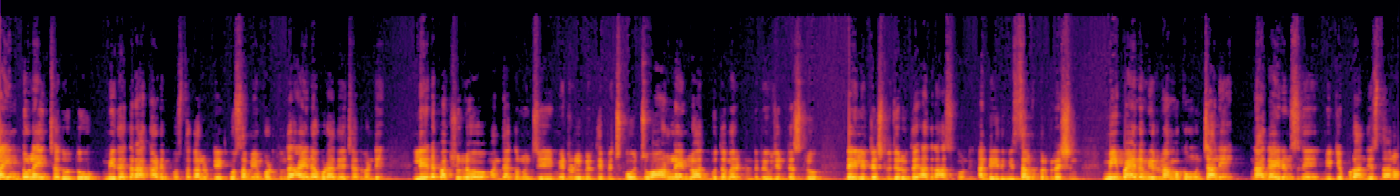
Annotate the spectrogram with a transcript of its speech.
లైన్ టు లైన్ చదువుతూ మీ దగ్గర అకాడమిక్ పుస్తకాలు ఉంటే ఎక్కువ సమయం పడుతుంది. అయినా కూడా అదే చదవండి. లేని పక్షుల్లో మన దగ్గర నుంచి మెటీరియల్ మీరు తెప్పించుకోవచ్చు. ఆన్లైన్లో అద్భుతమైనటువంటి రివిజన్ టెస్టులు డైలీ టెస్టులు జరుగుతాయి. అది రాసుకోండి. అంటే ఇది మీ సెల్ఫ్ ప్రిపరేషన్ మీ పైన మీరు నమ్మకం ఉంచాలి. నా గైడెన్స్ని మీకు ఎప్పుడు అందిస్తాను.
